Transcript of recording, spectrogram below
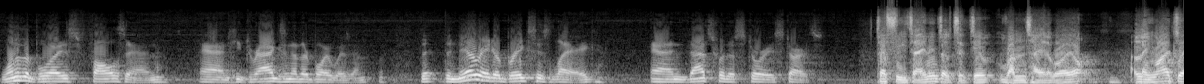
one of the boys falls in and he drags another boy with him. The, the narrator breaks his leg and that's where the story starts. 只肥仔呢就直接晕齐过咗。另外一只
